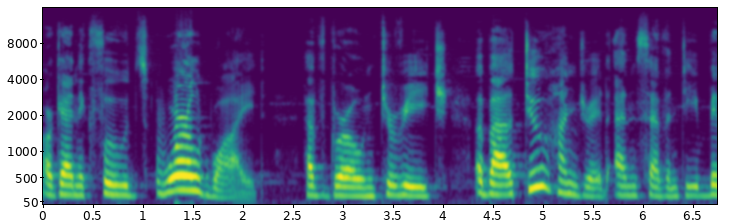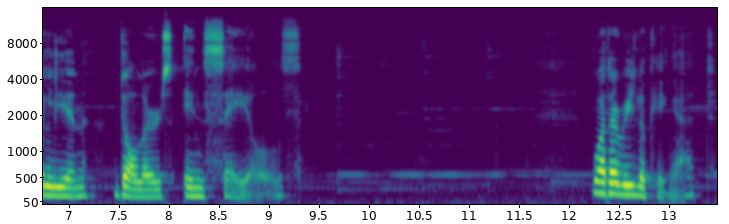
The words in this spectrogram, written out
Organic foods worldwide have grown to reach about $270 billion in sales. What are we looking at?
